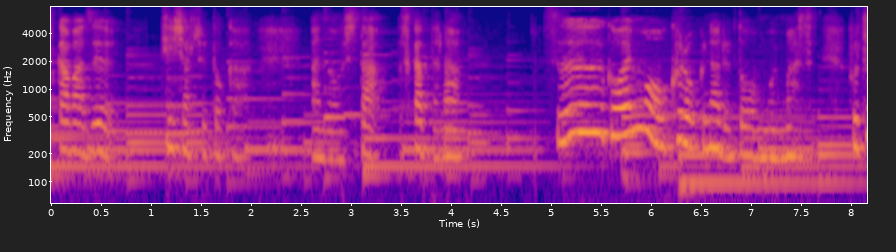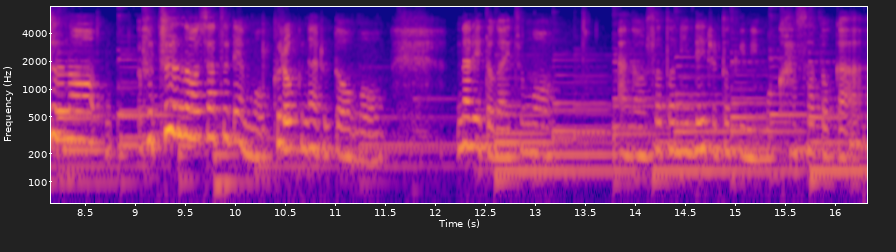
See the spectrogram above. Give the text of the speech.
使わず T シャツとかあの下使ったらすごいもう黒くなると思います。普通の普通のシャツでも黒くなると思う。ナリトがいつもあの外に出る時にも傘とか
